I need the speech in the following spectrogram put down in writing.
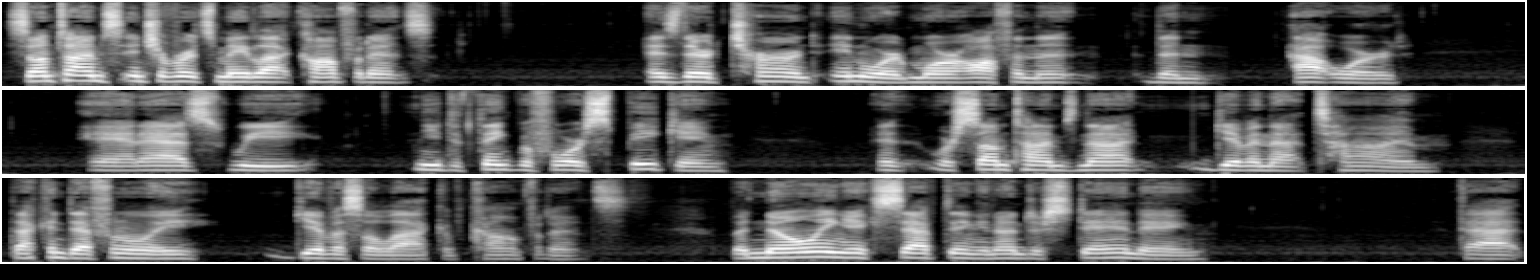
Sometimes introverts may lack confidence as they're turned inward more often than, than outward. And as we need to think before speaking, and we're sometimes not given that time, that can definitely give us a lack of confidence. But knowing, accepting, and understanding that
